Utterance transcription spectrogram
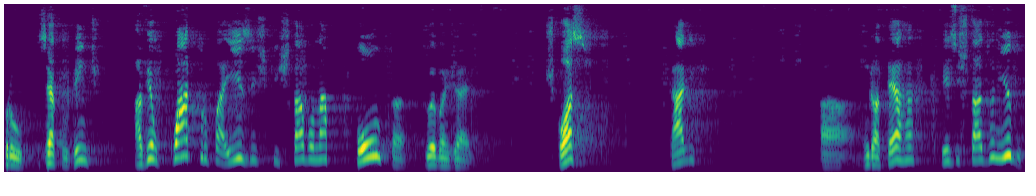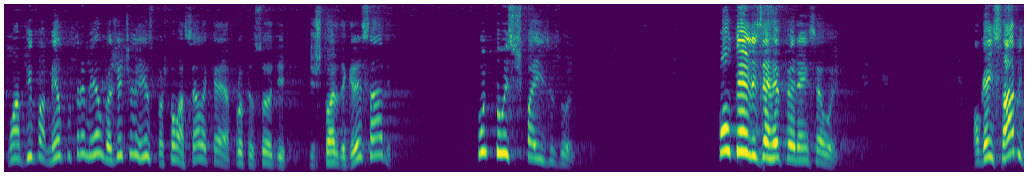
para o século XX, haviam quatro países que estavam na ponta do Evangelho: Escócia, Gales, Inglaterra e os Estados Unidos. Um avivamento tremendo. A gente lê isso. Pastor Marcelo, que é professor de, de História da Igreja, sabe. Onde estão esses países hoje? Qual deles é referência hoje? Alguém sabe?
